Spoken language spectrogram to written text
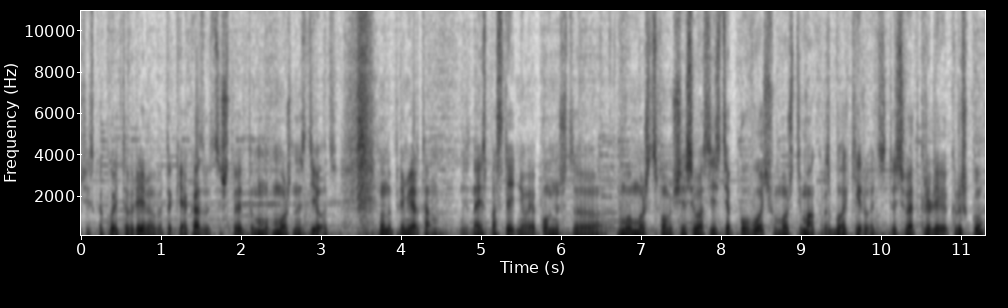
через какое-то время. В итоге оказывается, что это можно сделать. Ну, например, там, не знаю, из последнего я помню, что вы можете с помощью, если у вас есть Apple Watch, вы можете Mac разблокировать. То есть вы открыли крышку,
